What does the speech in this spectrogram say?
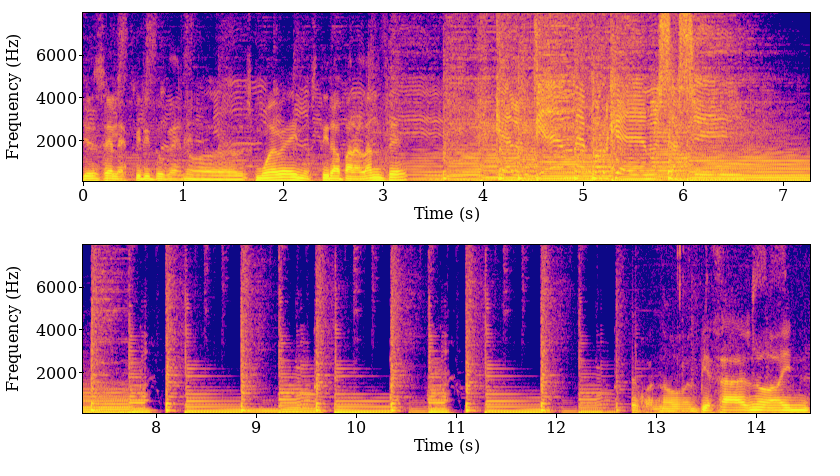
y ese es el espíritu que nos mueve y nos tira para adelante. Cuando empiezas no hay,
